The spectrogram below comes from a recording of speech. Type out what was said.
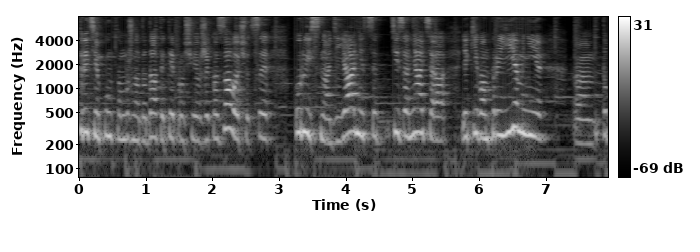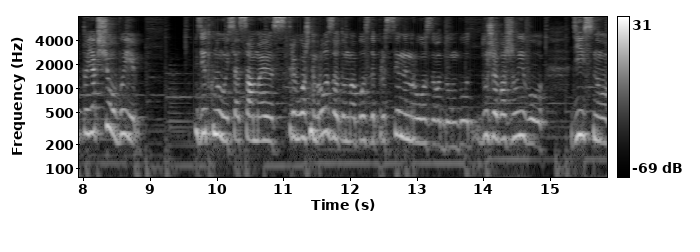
третім пунктом можна додати те, про що я вже казала, що це корисна діяльність, це ті заняття, які вам приємні. Е, Тобто, якщо ви зіткнулися саме з тривожним розладом або з депресивним розладом, бо дуже важливо дійсно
